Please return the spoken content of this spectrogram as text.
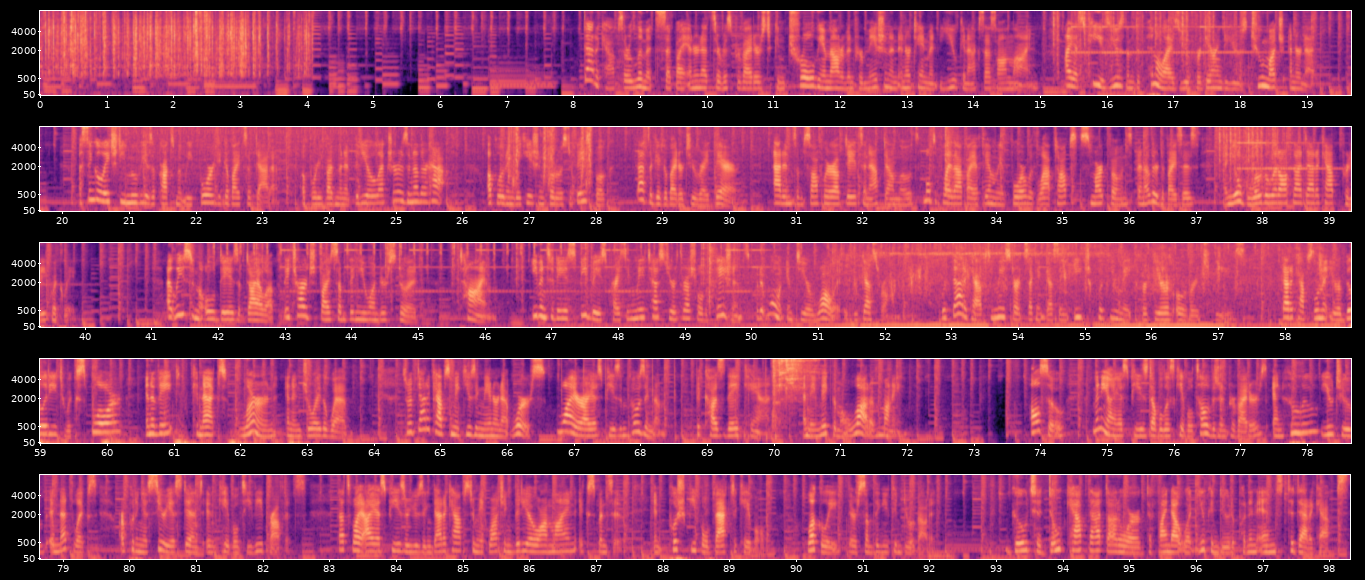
Data caps are limits set by internet service providers to control the amount of information and entertainment you can access online. ISPs use them to penalize you for daring to use too much internet. A single HD movie is approximately 4 gigabytes of data. A 45-minute video lecture is another half. Uploading vacation photos to Facebook, that's a gigabyte or two right there. Add in some software updates and app downloads, multiply that by a family of four with laptops, smartphones, and other devices, and you'll blow the lid off that data cap pretty quickly. At least in the old days of dial-up, they charged by something you understood. Time. Even today's speed-based pricing may test your threshold of patience, but it won't empty your wallet if you guess wrong. With data caps, you may start second-guessing each click you make for fear of overage fees. Data caps limit your ability to explore, innovate, connect, learn, and enjoy the web. So if data caps make using the internet worse, why are ISPs imposing them? Because they can, and they make them a lot of money. Also, many ISPs double as cable television providers, and Hulu, YouTube, and Netflix are putting a serious dent in cable TV profits. That's why ISPs are using data caps to make watching video online expensive and push people back to cable. Luckily, there's something you can do about it. Go to don'tcapthat.org to find out what you can do to put an end to data caps.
